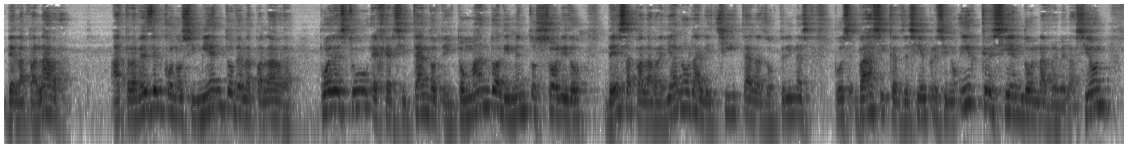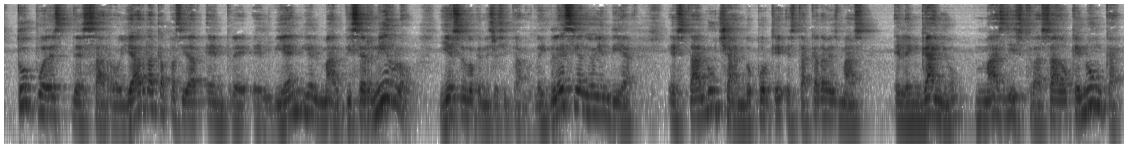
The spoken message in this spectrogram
de la palabra, a través del conocimiento de la palabra, puedes tú ejercitándote y tomando alimento sólido de esa palabra, ya no la lechita, las doctrinas pues básicas de siempre, sino ir creciendo en la revelación, tú puedes desarrollar la capacidad entre el bien y el mal, discernirlo, y eso es lo que necesitamos. La iglesia de hoy en día está luchando porque está cada vez más el engaño más disfrazado que nunca,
